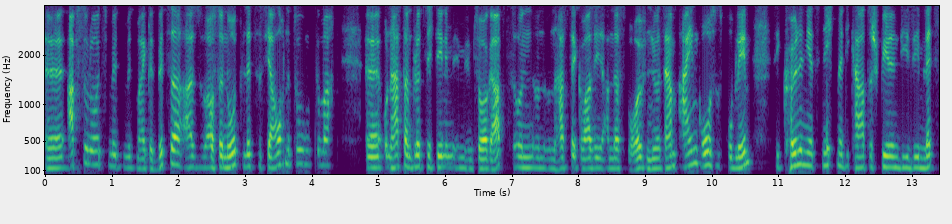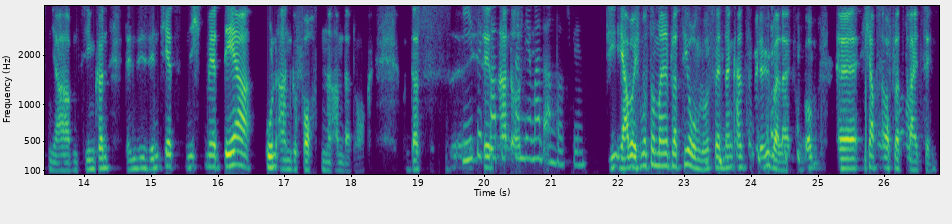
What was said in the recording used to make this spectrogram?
äh, absolut mit, mit Michael Bitzer, also aus der Not letztes Jahr auch eine Tugend gemacht äh, und hast dann plötzlich den im, im, im Tor gehabt und, und, und hast dir quasi anders beholfen. Nur sie haben ein großes Problem. Sie können jetzt nicht mehr die Karte spielen, die sie im letzten Jahr haben ziehen können, denn sie sind jetzt nicht mehr der unangefochtene Underdog. Und das äh, Diese ist jetzt Karte ein anderes. kann jemand anders spielen. Die, ja, aber ich muss noch meine Platzierung loswerden, dann kannst du mit der Überleitung kommen. Äh, ich habe es auf Platz 13.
